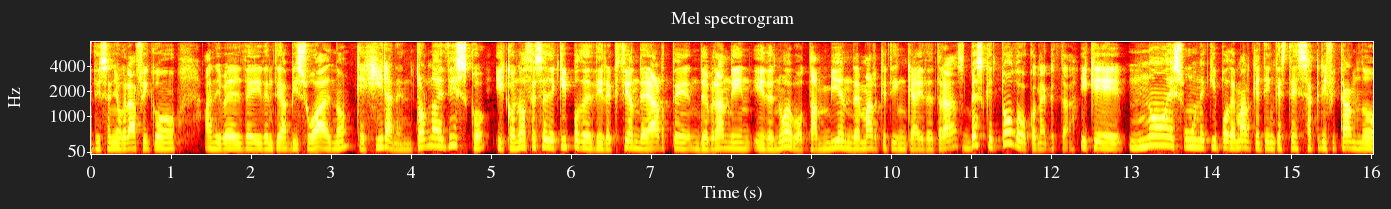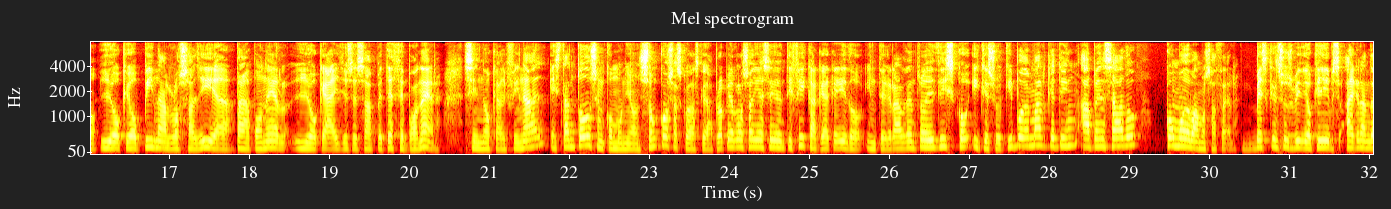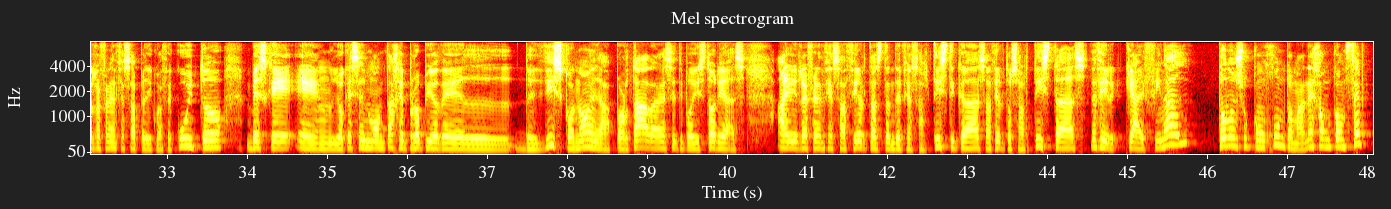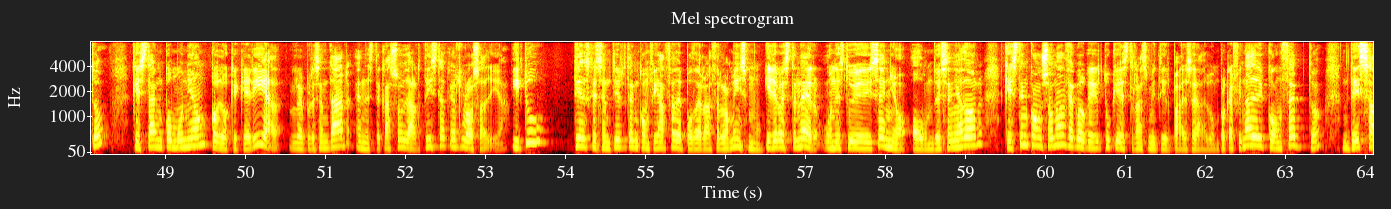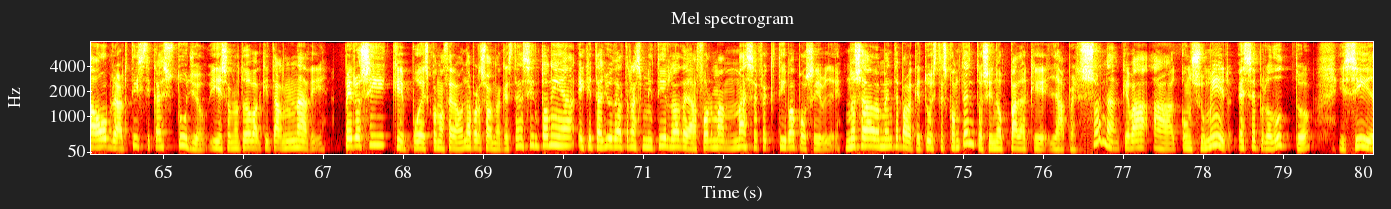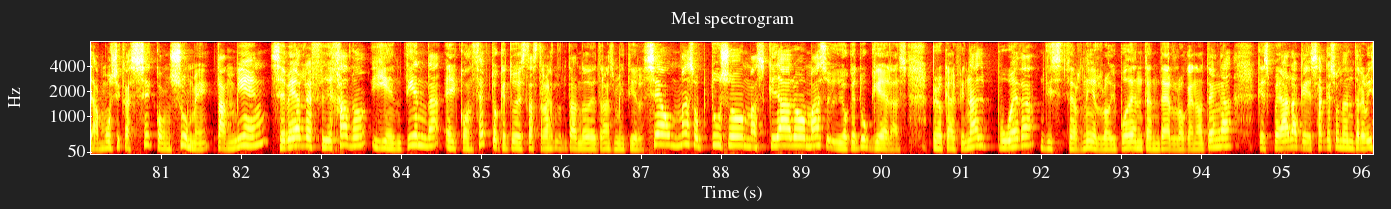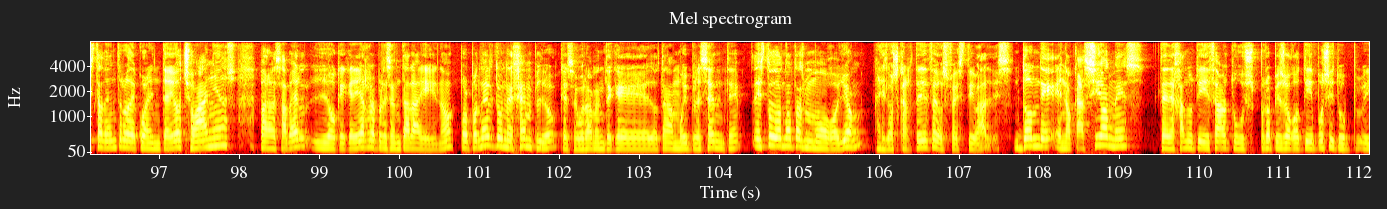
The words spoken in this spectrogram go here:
diseño gráfico, a nivel de identidad visual, ¿no? Que giran en torno al disco y conoces el equipo de dirección de arte, de branding y de nuevo también de marketing que hay detrás, ves que todo conecta y que no es un equipo de marketing que esté sacrificando lo que opina Rosalía para poner lo que a ellos les apetece poner, sino que al final están todos en comunión. Son cosas con las que la propia Rosalía se identifica, que ha querido integrar dentro del disco y que su equipo de marketing ha pensado ¿Cómo lo vamos a hacer? Ves que en sus videoclips hay grandes referencias a películas de culto, ves que en lo que es el montaje propio del, disco, ¿no? En la portada, ese tipo de historias, hay referencias a ciertas tendencias artísticas, a ciertos artistas. Es decir, que al final todo en su conjunto maneja un concepto que está en comunión con lo que quería representar, en este caso, el artista que es Rosalía. Y tú, tienes que sentirte en confianza de poder hacer lo mismo. Y debes tener un estudio de diseño o un diseñador que esté en consonancia con lo que tú quieres transmitir para ese álbum. Porque al final el concepto de esa obra artística es tuyo y eso no te lo va a quitar nadie pero sí que puedes conocer a una persona que esté en sintonía y que te ayude a transmitirla de la forma más efectiva posible. No solamente para que tú estés contento, sino para que la persona que va a consumir ese producto, y si la música se consume, también se vea reflejado y entienda el concepto que tú estás tratando de transmitir. Sea más obtuso, más claro, más lo que tú quieras, pero que al final pueda discernirlo y pueda entenderlo, que no tenga que esperar a que saques una entrevista dentro de 40 ocho años para saber lo que querías representar ahí, ¿no? Por ponerte un ejemplo, que seguramente que lo tengan muy presente, esto lo notas mogollón en los carteles de los festivales, donde en ocasiones te dejan utilizar tus propios logotipos y,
